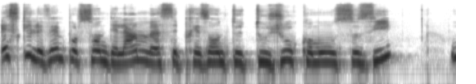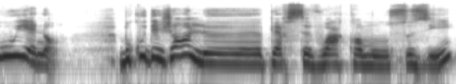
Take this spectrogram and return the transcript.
Est-ce que le 20% de l'âme se présente toujours comme un sosie? Oui et non. Beaucoup de gens le perçoivent comme un sosie,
